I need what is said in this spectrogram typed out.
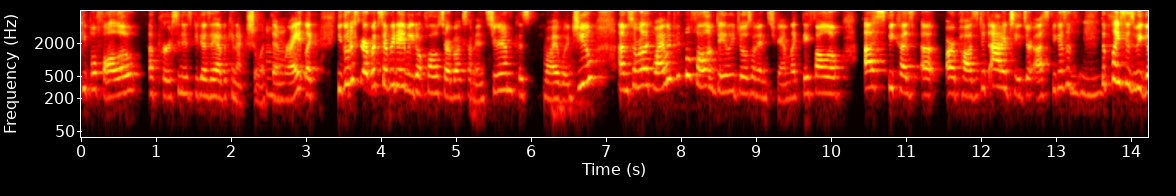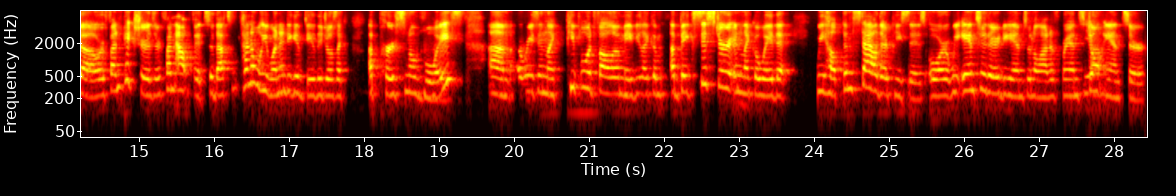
people follow a person is because they have a connection with mm-hmm. them, right? Like you go to Starbucks every day, but you don't follow Starbucks on Instagram because why would you? Um, so we're like, why would people follow daily drills on Instagram? Like they follow us because uh, our positive attitudes, or us because of mm-hmm. the places we go, or fun pictures, or fun outfits. So that's kind of what we wanted to give daily drills like a personal mm-hmm. voice. Um, a reason like people would follow maybe like a, a big sister in like a way that we help them style their pieces or we answer their DMs when a lot of brands yeah. don't answer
